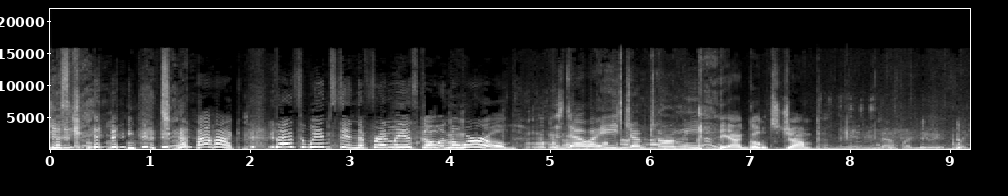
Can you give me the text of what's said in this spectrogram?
just kidding. Jack, that's Winston, the friendliest goat in the world. Is that why he jumped me? Yeah, goats jump. He didn't jump on you. It's like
